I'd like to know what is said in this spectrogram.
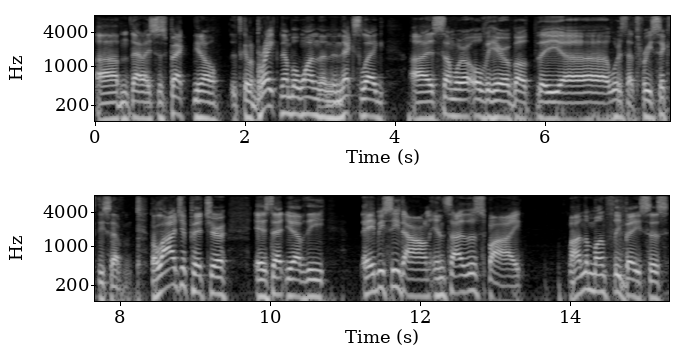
um, that I suspect, you know, it's going to break, number one. Then the next leg uh, is somewhere over here about the, uh, what is that, 367. The larger picture is that you have the ABC down inside of the SPY on the monthly basis.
